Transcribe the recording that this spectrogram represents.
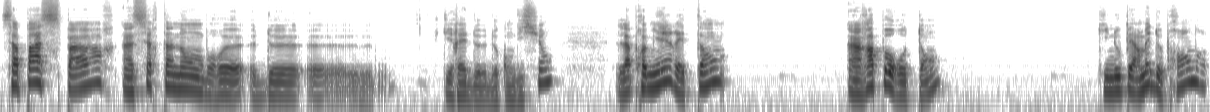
Ça passe par un certain nombre de, euh, je dirais, de conditions. La première étant un rapport au temps qui nous permet de prendre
